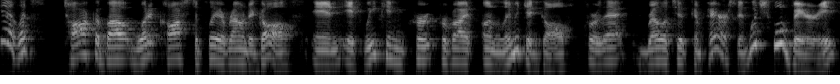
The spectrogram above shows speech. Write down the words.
yeah, let's talk about what it costs to play a round of golf, and if we can pr- provide unlimited golf for that relative comparison, which will vary.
